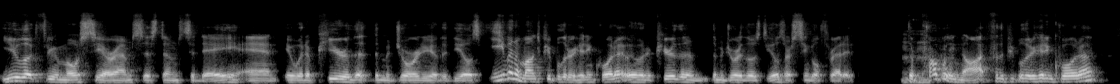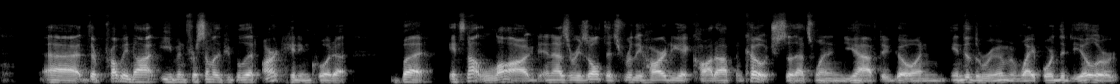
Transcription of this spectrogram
You look through most CRM systems today, and it would appear that the majority of the deals, even amongst people that are hitting quota, it would appear that the majority of those deals are single threaded. Mm-hmm. They're probably not for the people that are hitting quota. Uh, they're probably not even for some of the people that aren't hitting quota but it's not logged and as a result it's really hard to get caught up and coach so that's when you have to go and into the room and whiteboard the deal or,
